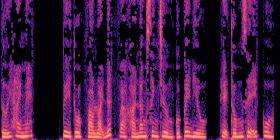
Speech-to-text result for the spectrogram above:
tới 2 mét. Tùy thuộc vào loại đất và khả năng sinh trưởng của cây điều, hệ thống rễ của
